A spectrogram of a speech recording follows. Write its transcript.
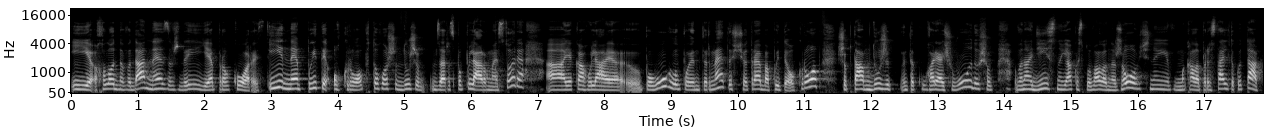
і холодна вода не завжди є про користь. І не пити окроп, того що дуже зараз популярна історія, яка гуляє е, по гуглу, по інтернету, що треба пити окроп, щоб там дуже таку гарячу воду, щоб вона дійсно якось впливала на жовчний, вмикала перистальтику. Так,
